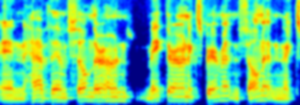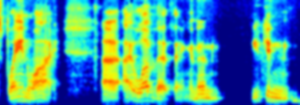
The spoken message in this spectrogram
and have them film their own, make their own experiment, and film it, and explain why. Uh, I love that thing. And then you can,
